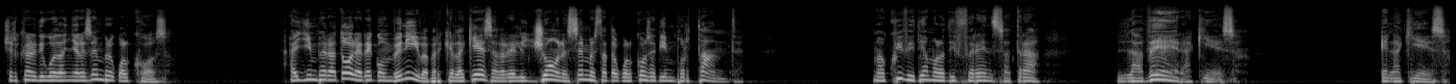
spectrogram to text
Cercare di guadagnare sempre qualcosa. Agli imperatori a re conveniva perché la Chiesa, la religione è sempre stata qualcosa di importante. Ma qui vediamo la differenza tra la vera Chiesa e la Chiesa.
